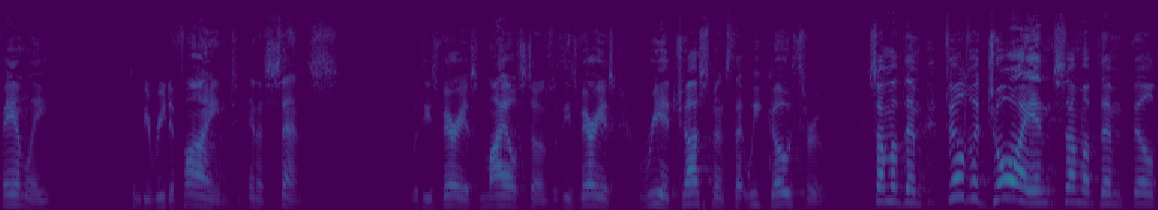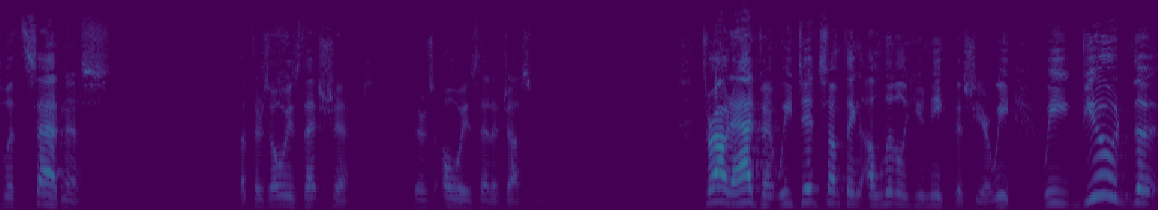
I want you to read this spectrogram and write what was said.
Family can be redefined in a sense with these various milestones, with these various readjustments that we go through. Some of them filled with joy and some of them filled with sadness. But there's always that shift, there's always that adjustment. Throughout Advent, we did something a little unique this year. We, we viewed the,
